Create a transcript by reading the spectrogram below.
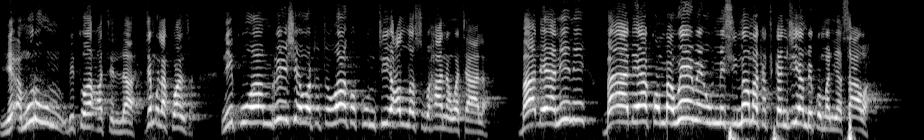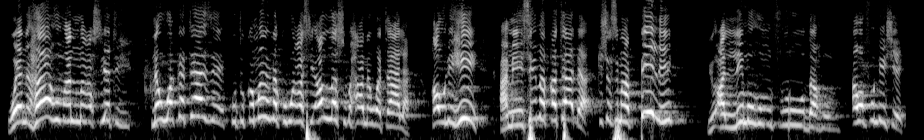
yaamuruhum bitaati Allah. Jambo la kwanza ni kuamrisha watoto wako kumtii Allah subhanahu wa ta'ala. Baada ya nini? Baada ya kwamba wewe umesimama katika njia ambayo ni sawa. Wanhahum an ma'siyatihi na wakataze kutokamana na kumwasi Allah subhanahu wa ta'ala. Kauli hii ameisema Qatada kisha sema pili yuallimuhum furudahum. Awafundishe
